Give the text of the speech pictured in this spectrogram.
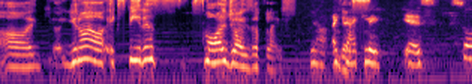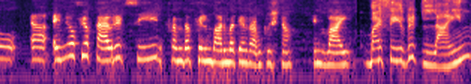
uh, you know, experience small joys of life. Yeah, exactly. Yes. So, uh, any of your favorite scene from the film Bhanumati and Ramakrishna, and why? my favorite line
